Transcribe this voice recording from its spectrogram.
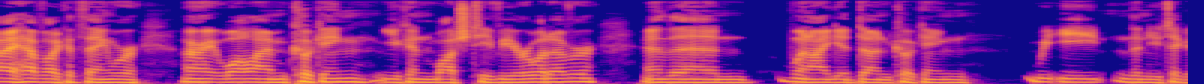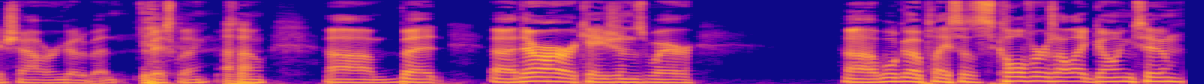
I have like a thing where all right while I'm cooking you can watch TV or whatever, and then when I get done cooking we eat and then you take a shower and go to bed basically. So, um, but uh, there are occasions where. Uh, we'll go places. Culver's I like going to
